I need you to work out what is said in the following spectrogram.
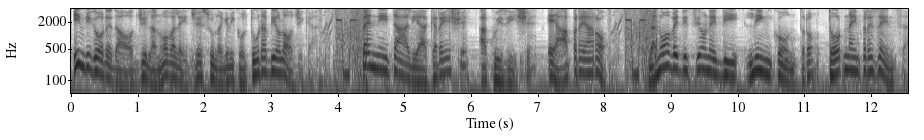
In vigore da oggi la nuova legge sull'agricoltura biologica. Penny Italia cresce, acquisisce e apre a Ro. La nuova edizione di L'Incontro torna in presenza.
